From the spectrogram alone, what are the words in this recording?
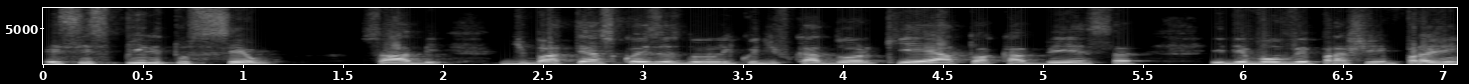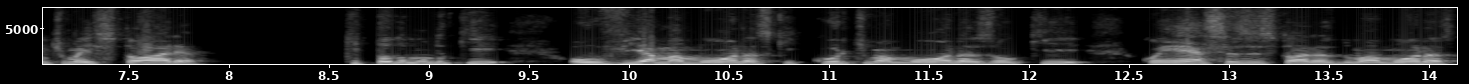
esse espírito seu, sabe? De bater as coisas num liquidificador que é a tua cabeça e devolver para a gente uma história que todo mundo que ouvia Mamonas, que curte Mamonas ou que conhece as histórias do Mamonas,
